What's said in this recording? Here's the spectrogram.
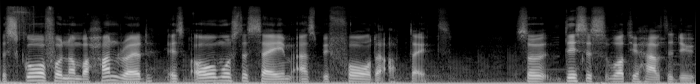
the score for number 100 is almost the same as before the update. So this is what you have to do.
